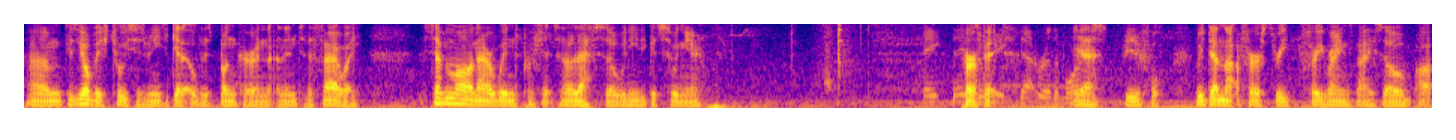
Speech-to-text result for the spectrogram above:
Because um, the obvious choice is we need to get it over this bunker and, and into the fairway. Seven mile an hour wind pushing it to the left, so we need a good swing here. Perfect. Yeah, beautiful. We've done that first three three rounds now, so uh,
